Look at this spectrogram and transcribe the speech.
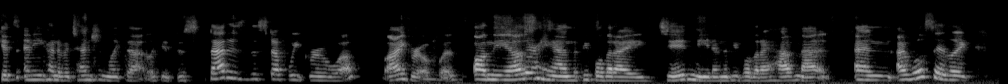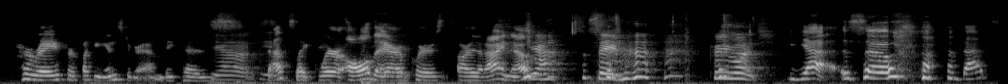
gets any kind of attention like that like it just that is the stuff we grew up i grew up with on the other hand the people that i did meet and the people that i have met and i will say like hooray for fucking instagram because Yeah. that's like where all the arab queers are that i know Yeah. Same. Pretty much. yeah so that's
